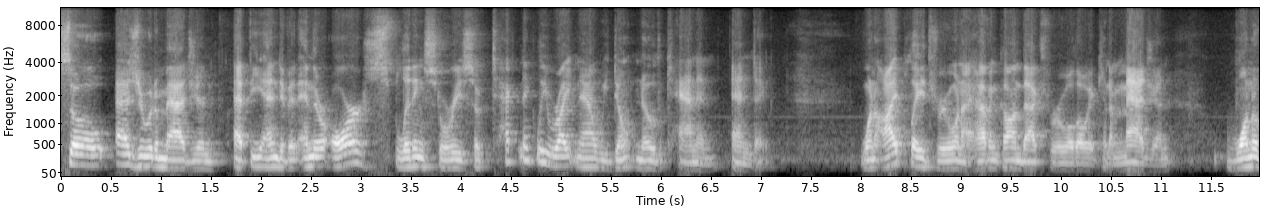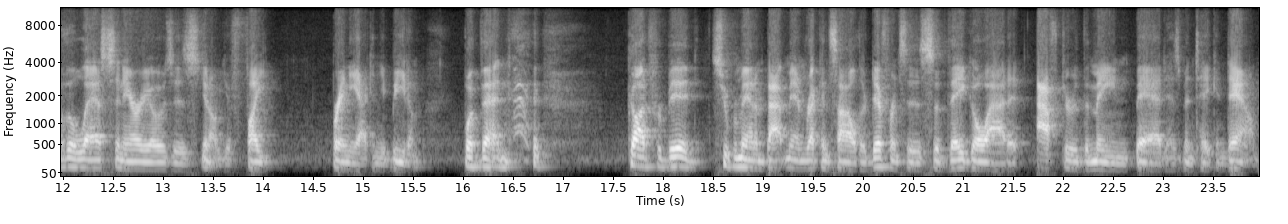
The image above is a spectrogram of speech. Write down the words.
So, as you would imagine, at the end of it, and there are splitting stories, so technically right now we don't know the canon ending. When I played through, and I haven't gone back through, although I can imagine, one of the last scenarios is, you know, you fight Brainiac and you beat him. But then, God forbid, Superman and Batman reconcile their differences, so they go at it after the main bad has been taken down.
